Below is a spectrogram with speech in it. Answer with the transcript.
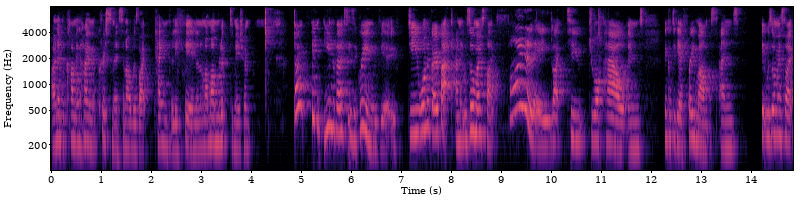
I remember coming home at christmas and i was like painfully thin and my mum looked at me and she went don't think university is agreeing with you. Do you want to go back? And it was almost like finally like to drop out and i think i did yeah three months and it was almost like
